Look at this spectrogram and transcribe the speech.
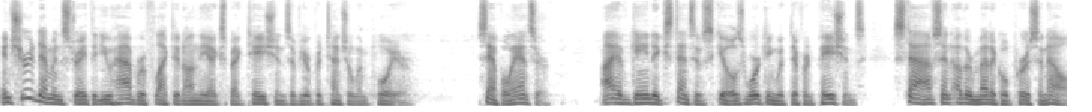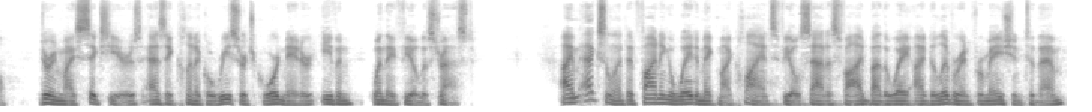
Ensure demonstrate that you have reflected on the expectations of your potential employer. Sample answer. I have gained extensive skills working with different patients, staffs, and other medical personnel during my six years as a clinical research coordinator even when they feel distressed. I am excellent at finding a way to make my clients feel satisfied by the way I deliver information to them,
